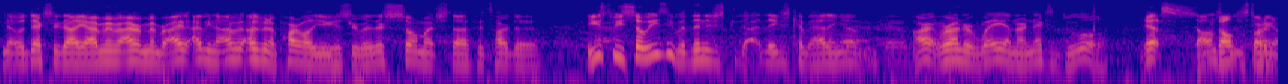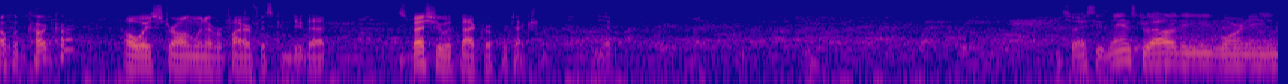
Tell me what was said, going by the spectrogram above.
No, Dexter Dahlia. I remember. I remember. I, I mean, I've, I've been a part of all Yu history, but there's so much stuff. It's hard to. It used to be so easy, but then it just they just kept adding up. All right, we're underway in our next duel. Yes. Dalton's Dalton starting off with a card card. Always strong whenever Firefist can do that, especially with back row protection. Yep. So I see Lance Duality, Warning.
